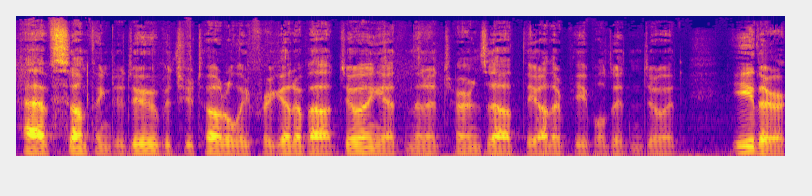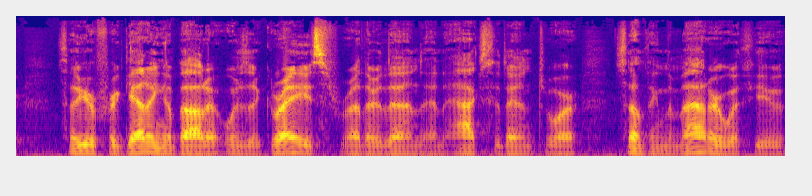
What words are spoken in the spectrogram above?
have something to do, but you totally forget about doing it, and then it turns out the other people didn't do it either. So your forgetting about it was a grace rather than an accident or something the matter with you.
